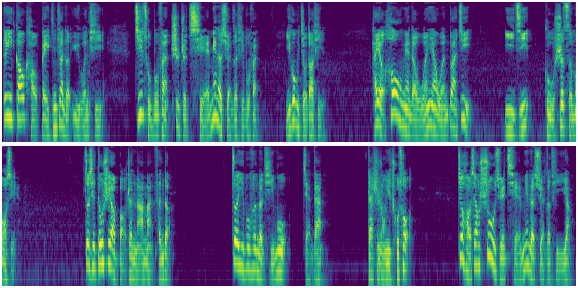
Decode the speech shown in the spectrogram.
对于高考北京卷的语文题，基础部分是指前面的选择题部分。一共九道题，还有后面的文言文断句以及古诗词默写，这些都是要保证拿满分的。这一部分的题目简单，但是容易出错，就好像数学前面的选择题一样，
